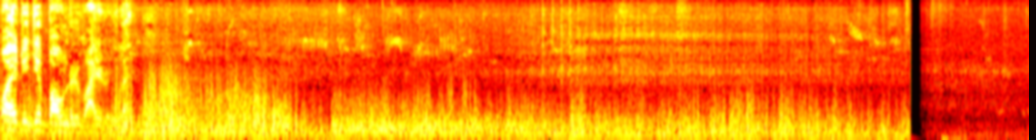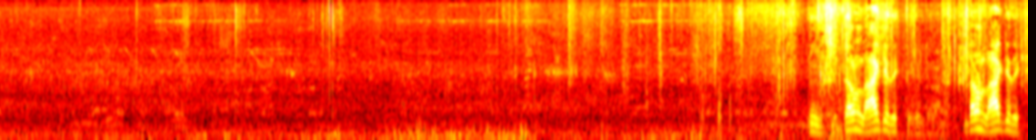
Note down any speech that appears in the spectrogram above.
ওয়াইটি যে বাউন্ডারি বাইরে রয়েছে দারুণ লাগছে দেখতে বুঝলে? দারুণ লাগছে দেখতে।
